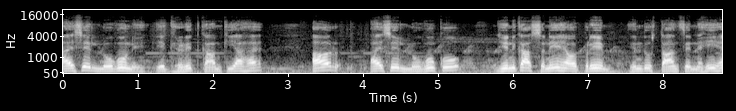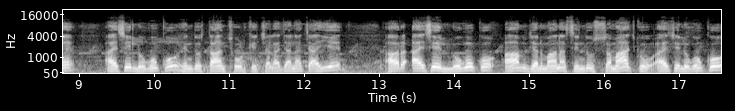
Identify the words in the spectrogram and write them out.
ऐसे लोगों ने एक घृणित काम किया है और ऐसे लोगों को जिनका स्नेह और प्रेम हिंदुस्तान से नहीं है, ऐसे लोगों को हिंदुस्तान छोड़ के चला जाना चाहिए। और ऐसे लोगों को, आम जनमानस हिंदू समाज को, ऐसे लोगों को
